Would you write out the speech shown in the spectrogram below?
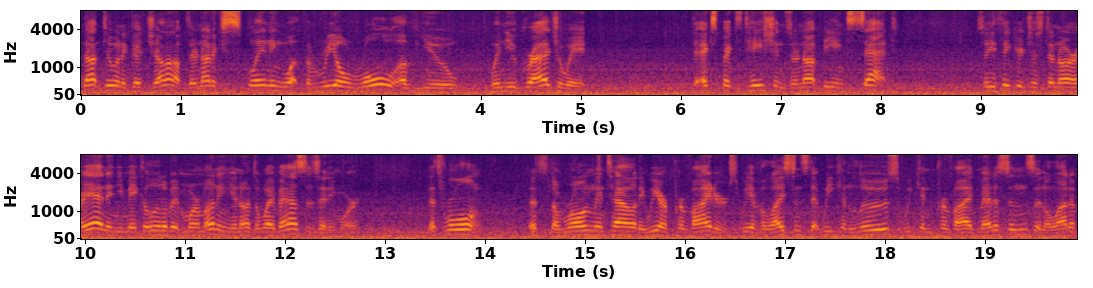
not doing a good job. They're not explaining what the real role of you when you graduate. The expectations are not being set. So you think you're just an RN and you make a little bit more money and you don't have to wipe asses anymore. That's wrong. That's the wrong mentality. We are providers. We have a license that we can lose. We can provide medicines. In a lot of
